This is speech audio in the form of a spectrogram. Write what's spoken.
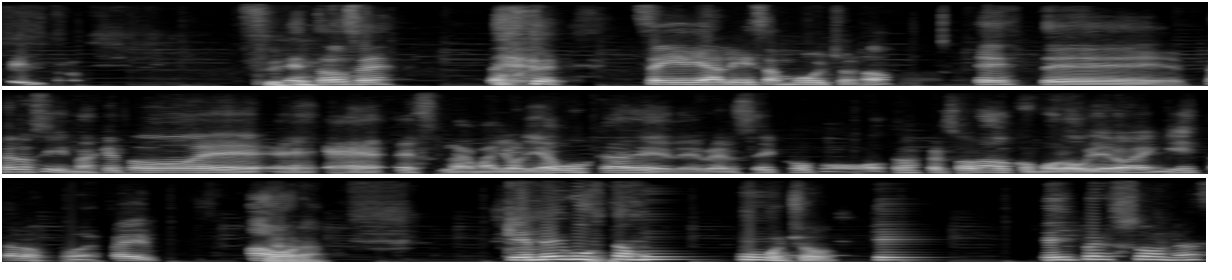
filtros. Entonces, se idealiza mucho, ¿no? Este, pero sí, más que todo, eh, eh, eh, es, la mayoría busca de, verse como otras personas o como lo vieron en Instagram o en Facebook. Ahora, ¿qué me gusta mucho? Que hay personas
